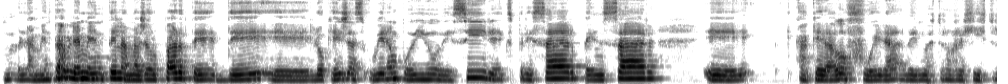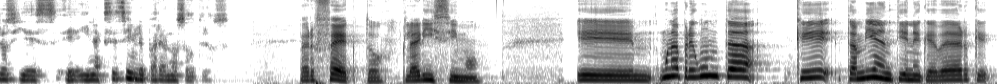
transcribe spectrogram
Lamentablemente, la mayor parte de eh, lo que ellas hubieran podido decir, expresar, pensar, ha quedado fuera de nuestros registros y es inaccesible para nosotros. Perfecto, clarísimo. Eh, una pregunta que también tiene que ver, que,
